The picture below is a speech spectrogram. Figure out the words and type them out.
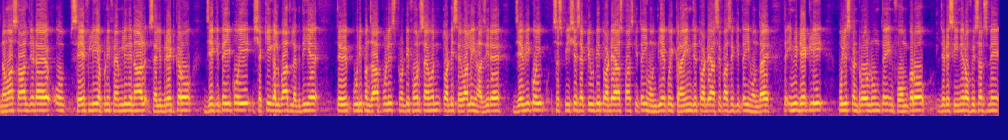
ਨਵਾਂ ਸਾਲ ਜਿਹੜਾ ਹੈ, ਉਹ ਸੇਫਲੀ ਆਪਣੀ ਫੈਮਿਲੀ ਦੇ ਨਾਲ ਸੈਲੀਬ੍ਰੇਟ ਕਰੋ। ਜੇ ਕਿਤੇ ਹੀ ਕੋਈ ਸ਼ੱਕੀ ਗੱਲਬਾਤ ਲੱਗਦੀ ਹੈ, ਤੇ ਪੂਰੀ ਪੰਜਾਬ ਪੁਲਿਸ 24/7 ਤੁਹਾਡੀ ਸੇਵਾ ਲਈ ਹਾਜ਼ਰ ਹੈ। ਜੇ ਵੀ ਕੋਈ ਸਸਪੀਸ਼ੀਅਸ ਐਕਟੀਵਿਟੀ ਤੁਹਾਡੇ ਆਸ-ਪਾਸ ਕਿਤੇ ਹੀ ਹੁੰਦੀ ਹੈ, ਕੋਈ ਕ੍ਰਾਈਮ ਜੇ ਤੁਹਾਡੇ ਆਸ-ਪਾਸੇ ਕਿਤੇ ਹੀ ਹੁੰਦਾ ਹੈ, ਤੇ ਇਮੀਡੀਏਟਲੀ ਪੁਲਿਸ ਕੰਟਰੋਲ ਰੂਮ ਤੇ ਇਨਫੋਰਮ ਕਰੋ। ਜਿਹੜੇ ਸੀਨੀਅਰ ਆਫੀਸਰਸ ਨੇ,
